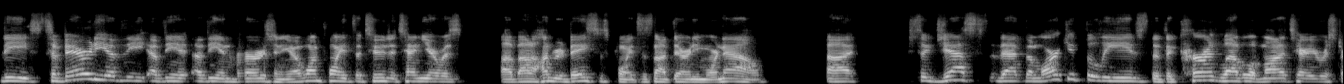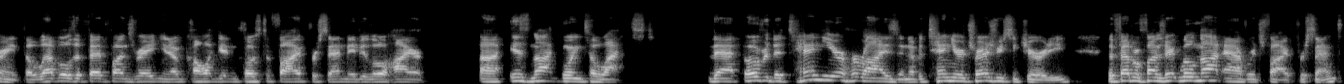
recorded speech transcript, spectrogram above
the severity of the of the of the inversion. You know, at one point the two to ten year was about 100 basis points. It's not there anymore now. Uh, suggests that the market believes that the current level of monetary restraint, the level of the Fed funds rate, you know, call it getting close to 5%, maybe a little higher, uh, is not going to last. That over the 10 year horizon of a 10 year Treasury security, the federal funds rate will not average 5%.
